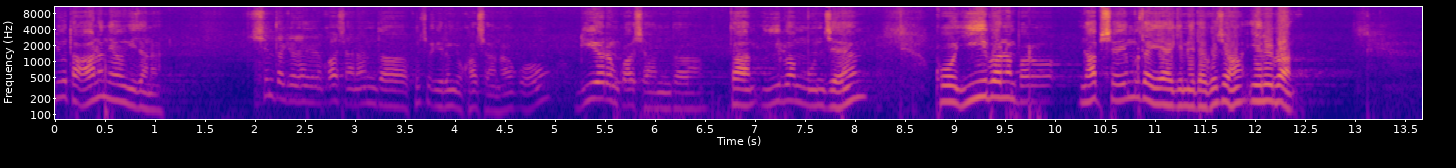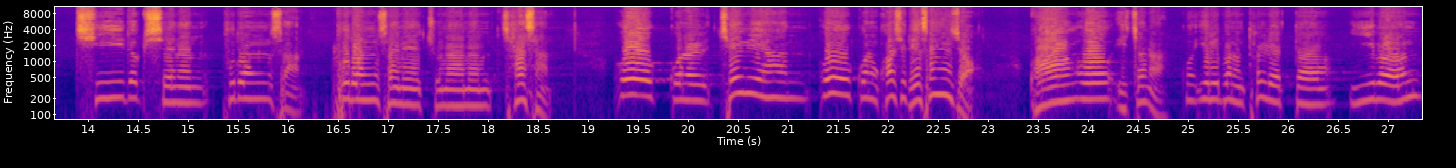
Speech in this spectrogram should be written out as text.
이거 다 아는 내용이잖아. 신탁재산에는 과세 안 한다. 그죠? 이런 거 과세 안 하고. 리얼은 과세 한다. 다음 2번 문제. 그 2번은 바로 납세 의무자 이야기입니다. 그죠? 1번. 취득세는 부동산, 부동산에 준하는 자산, 어권을 제외한 어권은 과세 대상이죠. 광어 있잖아. 그 1번은 틀렸다. 2번,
